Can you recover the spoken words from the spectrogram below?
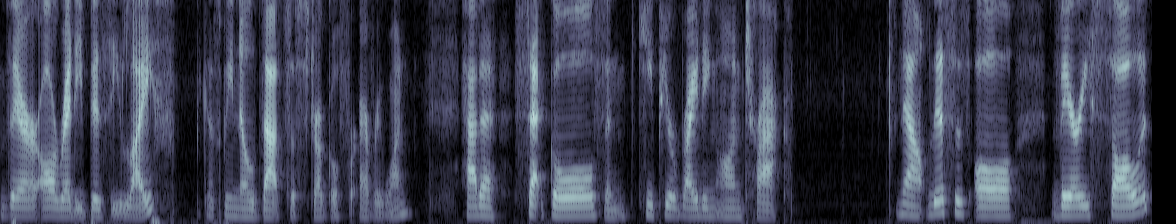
their already busy life because we know that's a struggle for everyone. How to set goals and keep your writing on track. Now, this is all very solid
